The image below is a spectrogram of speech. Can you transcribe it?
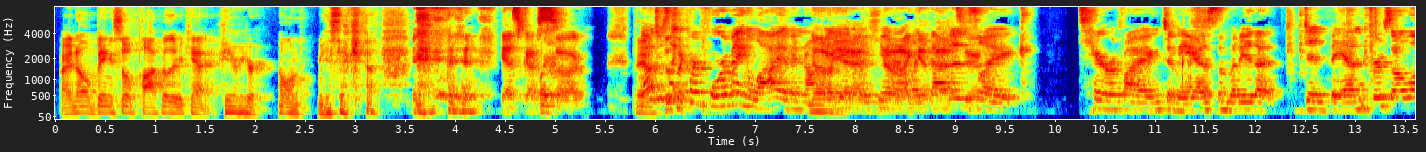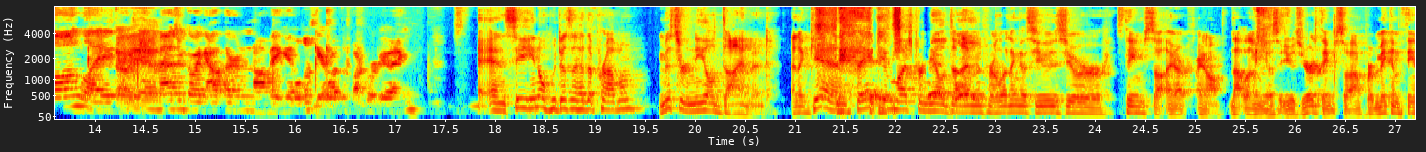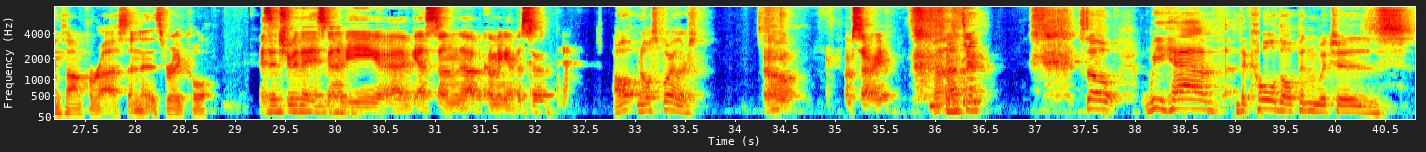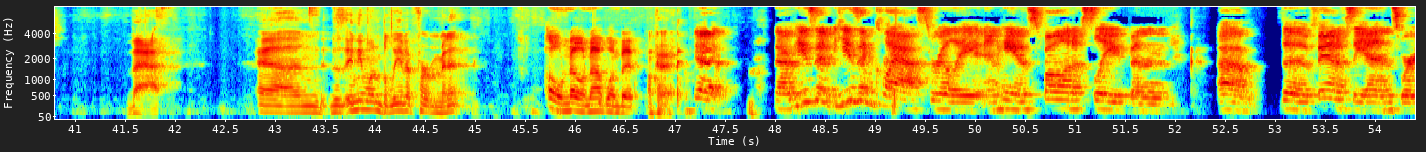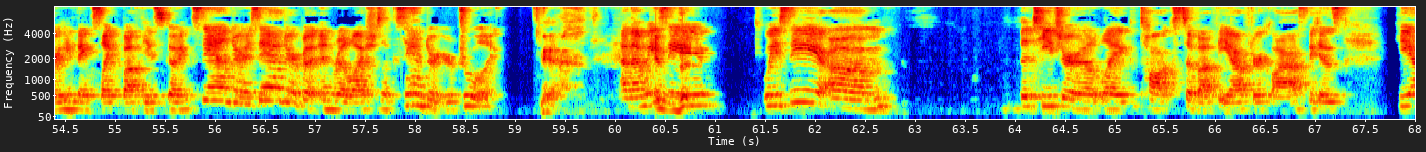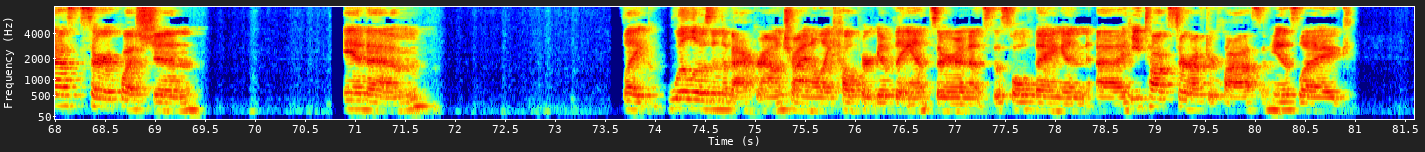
I know, being so popular, you can't hear your own music. yeah, it's gotta suck. not just like, performing live and not No, being yeah. able to hear No, I it. Like get that that, is too. like terrifying to me as somebody that did band for so long. Like Oh, I can't yeah. imagine going out there and not being able to hear what the fuck we're doing. and see, you know who doesn't have the problem? Mr. Neil Diamond. And again, thank you much for Neil Diamond for letting us use your theme song. or, You know, not letting us use your theme song, for making a theme song for us. And it's really cool. Is it true that he's going to be a guest on the upcoming episode? Oh, no spoilers. Oh, I'm sorry. No, that's it. So we have the cold open, which is that. And does anyone believe it for a minute? Oh no, not one bit. Okay. Yeah. No, he's in he's in class really, and he has fallen asleep, and um, the fantasy ends where he thinks like Buffy's going Xander, Xander, but in real life she's like Xander, you're drooling. Yeah. And then we see we see um the teacher like talks to Buffy after class because he asks her a question and um like Willow's in the background trying to like help her give the answer and it's this whole thing and uh, he talks to her after class and he is like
